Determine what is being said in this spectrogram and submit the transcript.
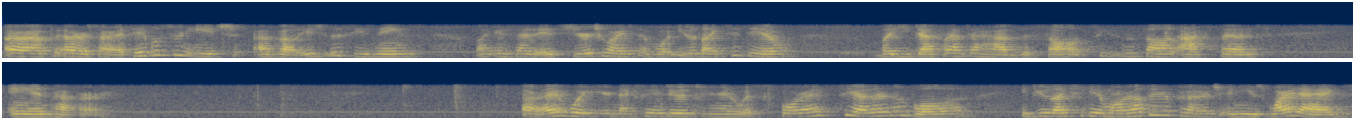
or, or sorry, a tablespoon each of about each of the seasonings. Like I said, it's your choice of what you would like to do, but you definitely have to have the salt, seasoned salt accent, and pepper. Alright, what you're next going to do is you're going to whisk four eggs together in a bowl. If you'd like to get a more healthier approach and use white eggs,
